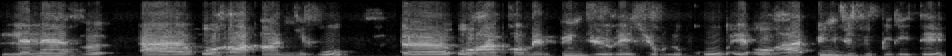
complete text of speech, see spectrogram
l'élève aura un niveau euh, aura quand même une durée sur le cours et aura une visibilité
